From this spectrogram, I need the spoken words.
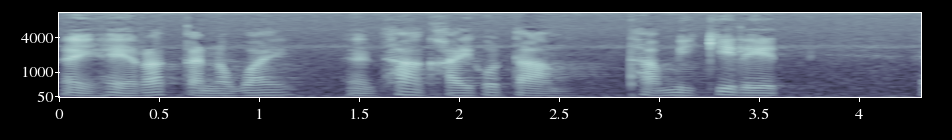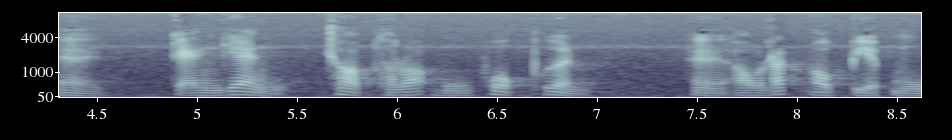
ให้ให้รักกันเอาไว้ ถ้าใครก็ตาม ถ้ามีกิเลสแกงแย่งชอบทะเลาะหมูพวกเพื่อน เอารัดเอาเปรียบหมู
